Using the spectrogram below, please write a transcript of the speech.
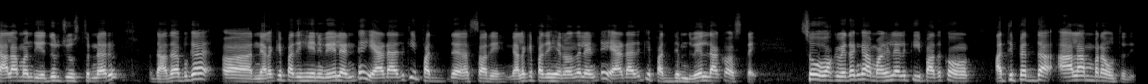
చాలామంది ఎదురు చూస్తున్నారు. దాదాపుగా నెలకి పదిహేను వేలు అంటే ఏడాదికి పద్ సారీ నెలకి పదిహేను వందలు అంటే ఏడాదికి పద్దెనిమిది వేలు దాకా వస్తాయి. సో ఒక విధంగా మహిళలకి ఈ పథకం అతిపెద్ద ఆలంబన అవుతుంది.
